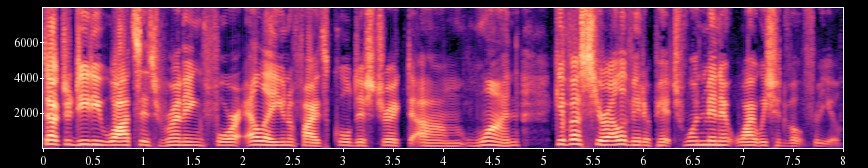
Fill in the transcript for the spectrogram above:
Dr. Didi Watts is running for LA Unified School District um, 1. Give us your elevator pitch, one minute, why we should vote for you.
